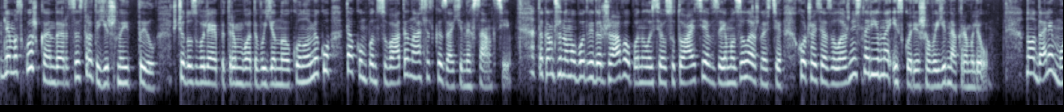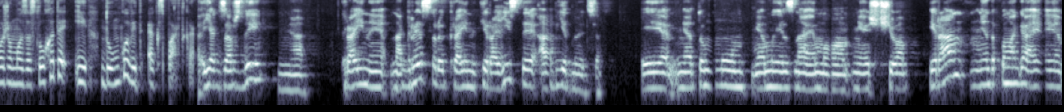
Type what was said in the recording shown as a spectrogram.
Для Москви ж КНДР це стратегічний тил, що дозволяє підтримувати воєнну економіку та компенсувати наслідки західних санкцій. Таким чином, обидві держави опинилися у ситуації взаємозалежності, хоча ця залежність не рівна і скоріше вигідна Кремлю. Ну а далі можемо заслухати і думку від експертки. як завжди, країни-агресори, країни-терористи об'єднуються. І тому ми знаємо, що Іран допомагає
